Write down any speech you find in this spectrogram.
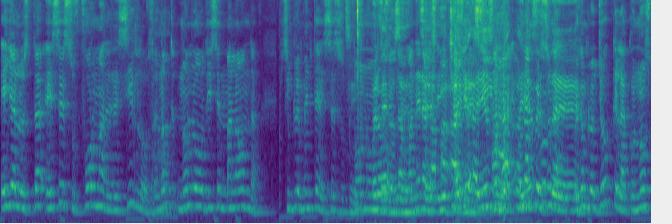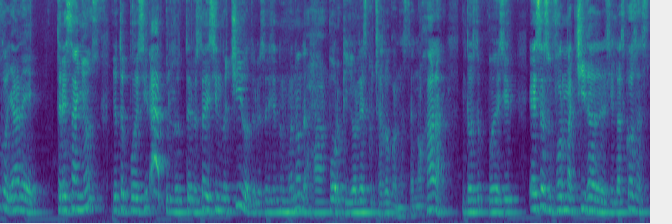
Ella lo está, esa es su forma de decirlo, o sea, no, te- no lo dice en mala onda, simplemente ese es su Sí, tono, pero la se- manera se de escucha Ajá, ahí una es persona, donde- por ejemplo, yo que la conozco ya de tres años, yo te puedo decir, ah, pues lo- te lo está diciendo chido, te lo está diciendo en buena onda, Ajá. porque yo la he escuchado cuando está enojada. Entonces te puedo decir, esa es su forma chida de decir las cosas.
